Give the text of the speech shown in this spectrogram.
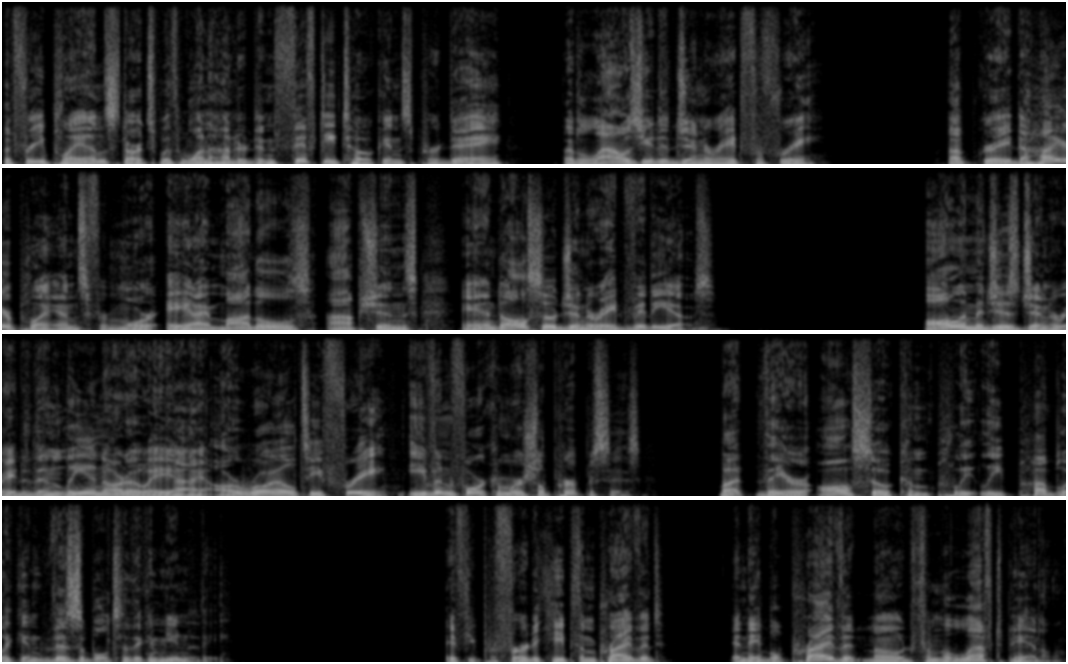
The free plan starts with 150 tokens per day that allows you to generate for free. Upgrade to higher plans for more AI models, options, and also generate videos. All images generated in Leonardo AI are royalty free, even for commercial purposes, but they are also completely public and visible to the community. If you prefer to keep them private, enable Private mode from the left panel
